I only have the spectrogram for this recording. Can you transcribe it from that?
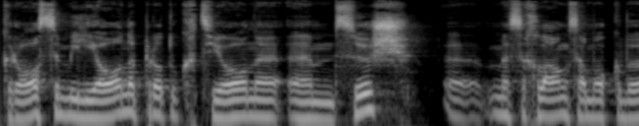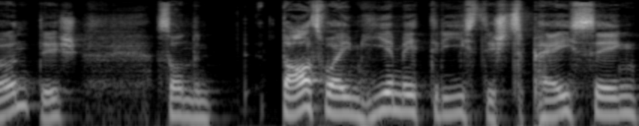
grossen Millionenproduktionen ähm, sonst äh, man sich langsam auch gewöhnt ist, sondern das, was ihm hier mitreißt, ist das Pacing.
